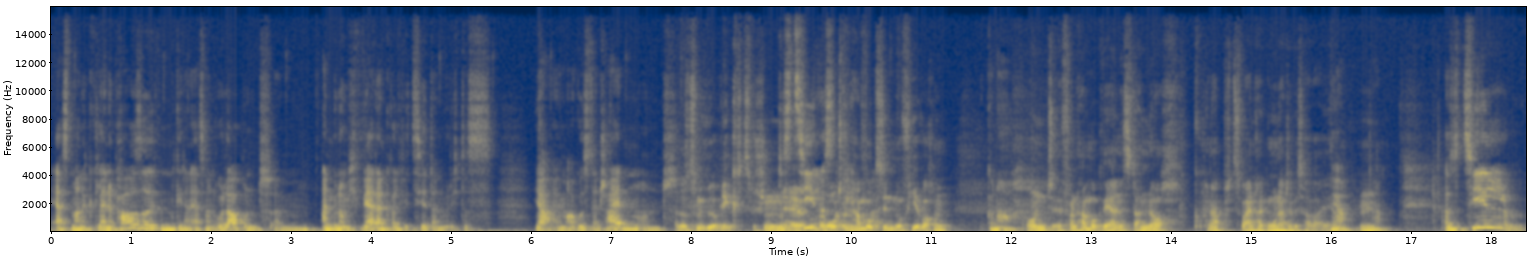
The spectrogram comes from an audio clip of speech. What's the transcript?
erstmal eine kleine Pause, ich gehe dann erstmal in Urlaub und ähm, angenommen, ich wäre dann qualifiziert, dann würde ich das ja im August entscheiden. Und also zum Überblick zwischen äh, Rot und Hamburg Fall. sind nur vier Wochen. Genau. Und äh, von Hamburg wären es dann noch knapp zweieinhalb Monate bis Hawaii. Ja, ja. Mhm. ja. Also Ziel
